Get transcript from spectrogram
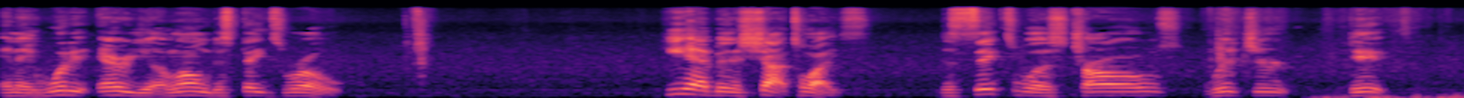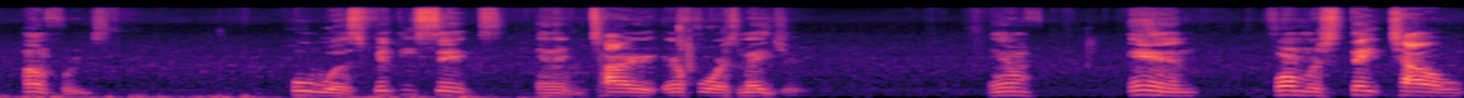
in a wooded area along the state's road. He had been shot twice. The sixth was Charles Richard Dick Humphreys, who was 56 and a retired Air Force major, and, and former state child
